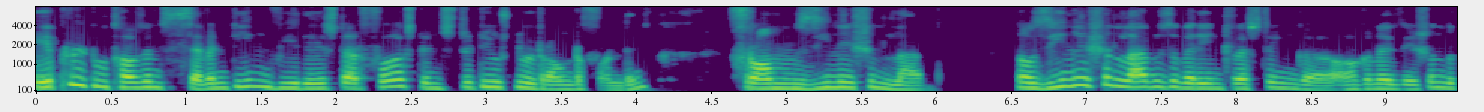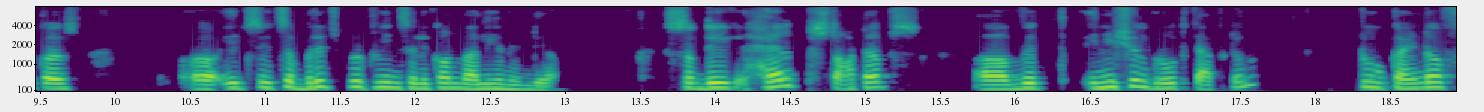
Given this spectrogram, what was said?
April 2017, we raised our first institutional round of funding from Z Nation Lab. Now, Z Nation Lab is a very interesting uh, organization because uh, it's it's a bridge between Silicon Valley and India. So they help startups uh, with initial growth capital to kind of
